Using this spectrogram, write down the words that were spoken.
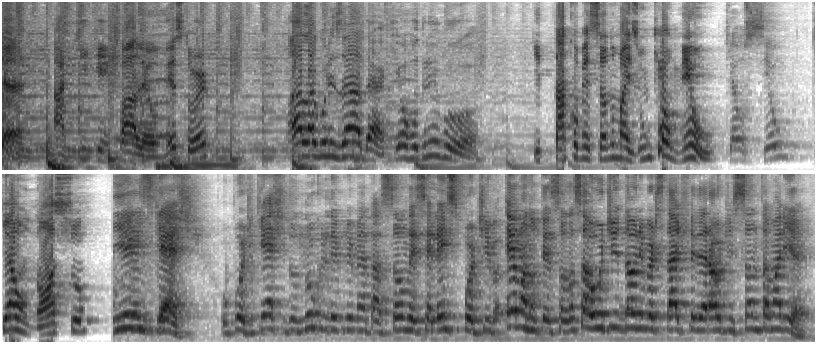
Maria! Aqui quem fala é o Nestor. Fala, gurizada! Aqui é o Rodrigo. E tá começando mais um que é o meu, Que é o seu. que é o nosso. IEMSCast, o podcast do Núcleo de Implementação da Excelência Esportiva e Manutenção da Saúde da Universidade Federal de Santa Maria.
